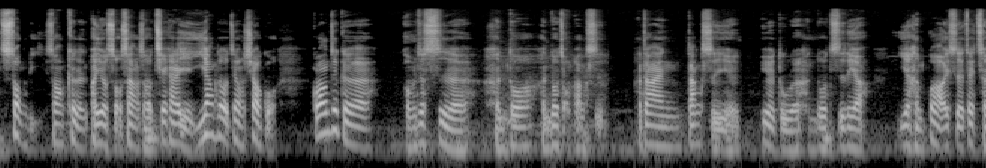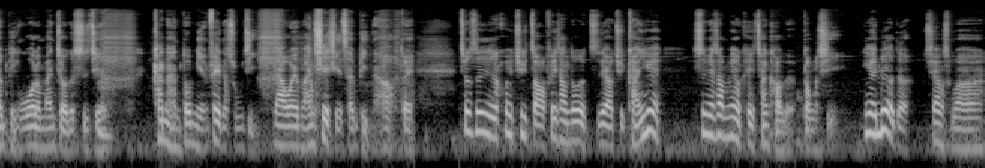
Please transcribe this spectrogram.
送礼送到客人朋友手上的时候，切开来也一样都有这种效果。光这个我们就试了很多很多种方式。那当然当时也阅读了很多资料，也很不好意思的在成品窝了蛮久的时间，看了很多免费的书籍。那我也蛮谢谢成品的啊，对。就是会去找非常多的资料去看，因为市面上没有可以参考的东西。因为热的像什么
